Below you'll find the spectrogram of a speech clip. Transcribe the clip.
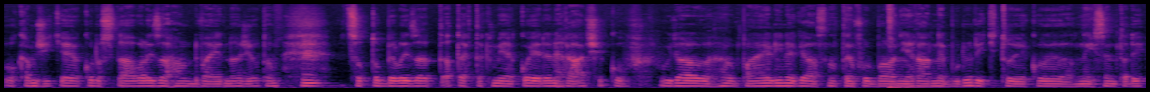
okamžitě jako dostávali za Han 2-1, že jo, tam hmm co to byly za, a tak, tak mi jako jeden hráč jako udělal, pane Jelínek, já snad ten fotbal ani hrát nebudu, teď to jako nejsem tady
